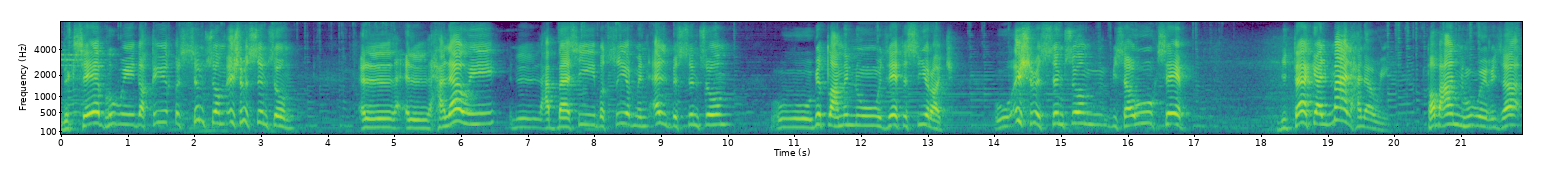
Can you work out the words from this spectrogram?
الكسيب هو دقيق السمسم قشر السمسم. ال- الحلاوي العباسي بتصير من قلب السمسم وبيطلع منه زيت السيرج. وقشر السمسم بيساووه كسيب بيتاكل مع الحلاوي طبعا هو غذاء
